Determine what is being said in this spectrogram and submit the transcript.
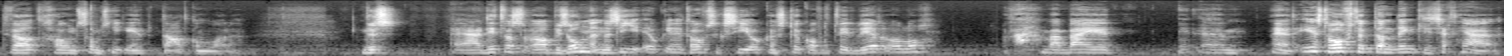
terwijl het gewoon soms niet eens betaald kon worden. Dus ja, dit was wel bijzonder. En dan zie je ook in het hoofdstuk zie je ook een stuk over de Tweede Wereldoorlog, waarbij uh, nou ja, het eerste hoofdstuk dan denk je, zegt ja,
